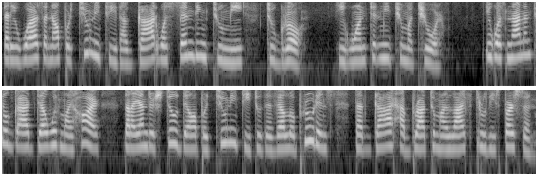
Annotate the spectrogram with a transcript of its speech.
that it was an opportunity that God was sending to me to grow. He wanted me to mature. It was not until God dealt with my heart that I understood the opportunity to develop prudence that God had brought to my life through this person.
